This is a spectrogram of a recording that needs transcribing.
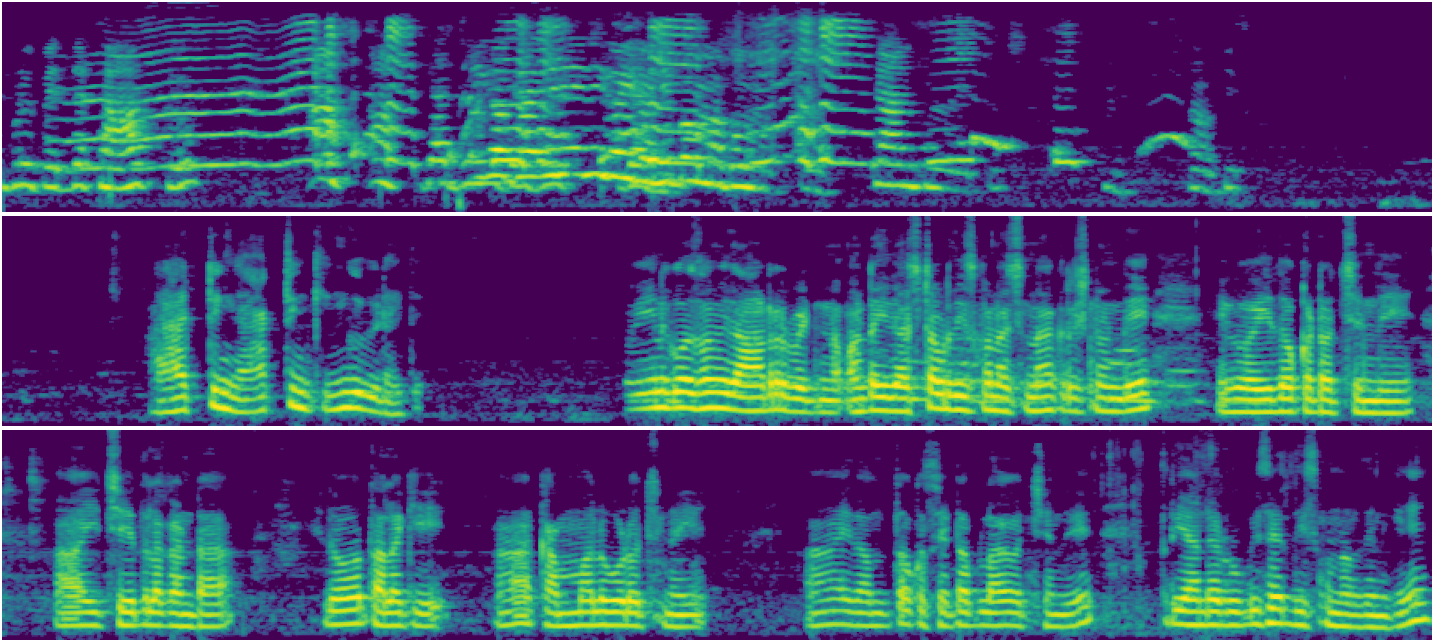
ఇప్పుడు పెద్ద టాస్క్. తీసుకో. యాక్టింగ్ యాక్టింగ్ కింగ్ వీడైతే. వీని కోసం ఇది ఆర్డర్ పెట్టినాం. అంటే ఇది వచ్చేటప్పుడు తీసుకొని వచ్చిన కృష్ణుడిది. ఇగో ఇది ఒకటి వచ్చింది ఈ చేతుల కంట. ఇదో తలకి. కమ్మలు కూడా వచ్చినాయి. ఇదంతా ఒక సెటప్ లాగా వచ్చింది. త్రీ హండ్రెడ్ రూపీస్ అయితే తీసుకున్నారు దీనికి.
